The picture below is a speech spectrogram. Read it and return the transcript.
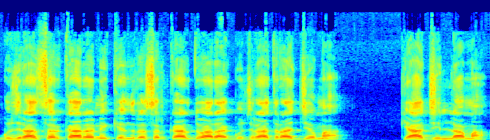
ગુજરાત સરકાર અને કેન્દ્ર સરકાર દ્વારા ગુજરાત રાજ્યમાં કયા જિલ્લામાં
